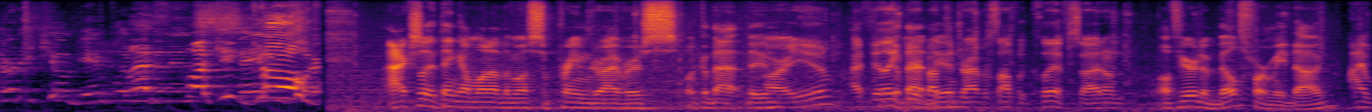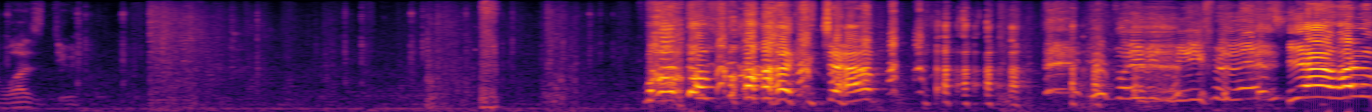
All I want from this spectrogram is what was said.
30 kill gameplay Let's fucking go! I actually think I'm one of the most supreme drivers. Look at that, dude. Are you? I feel like Look at you're that, about to drive us off a cliff, so I don't. Well, if you were to build for me, dog. I was, dude. What the fuck, Jeff? You're blaming me for this? Yeah, why the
